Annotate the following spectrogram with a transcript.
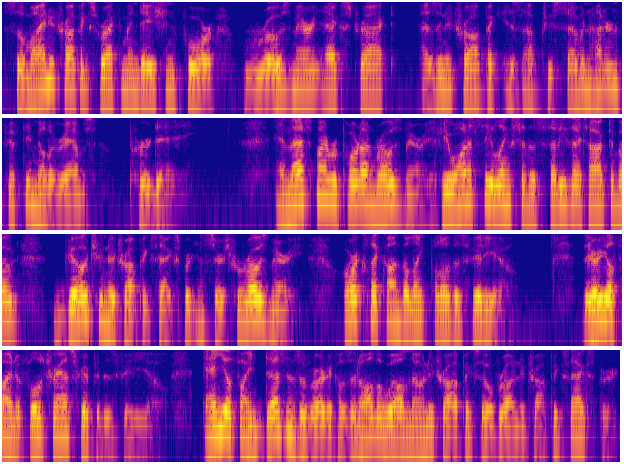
So my nootropics recommendation for rosemary extract as a nootropic is up to 750 milligrams per day. And that's my report on rosemary. If you want to see links to the studies I talked about, go to Nootropics Expert and search for rosemary, or click on the link below this video. There you'll find a full transcript of this video, and you'll find dozens of articles on all the well-known nootropics over on Nootropics Expert.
